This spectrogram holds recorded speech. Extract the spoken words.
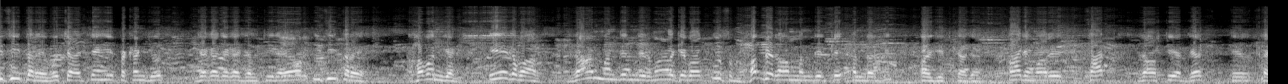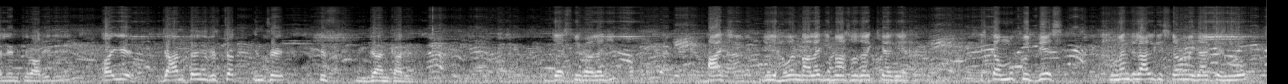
इसी तरह वो चाहते हैं ये प्रखंड ज्योत जगह जगह जलती रहे और इसी तरह हवन यज्ञ। एक बार राम मंदिर निर्माण के बाद उस भव्य राम मंदिर के अंदर भी आयोजित किया जाए। आज हमारे साथ राष्ट्रीय अध्यक्ष शैलेंद्र तिवारी जी। आइए, जानते हैं विस्तृत इनसे इस जानकारी। जय श्री बालाजी। आज ये हवन बालाजी महासौदा किया गया है इसका मुख्य उद्देश्य हनुमंत लाल की शरण में जाके हम लोग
